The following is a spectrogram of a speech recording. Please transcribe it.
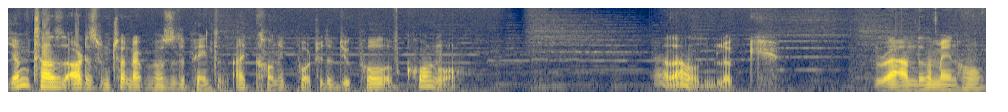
Young talented artist from Trøndelag proposes to paint an iconic portrait of Duke Paul of Cornwall. Yeah, that'll look grand in the main hall.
